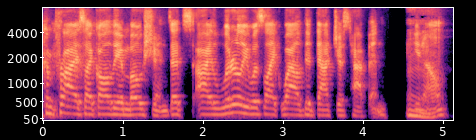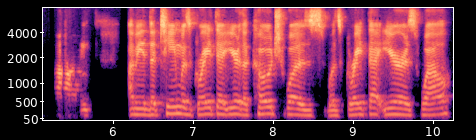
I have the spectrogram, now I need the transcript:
comprise like all the emotions. That's I literally was like, wow, did that just happen? Mm. You know? Um, I mean, the team was great that year. The coach was was great that year as well.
